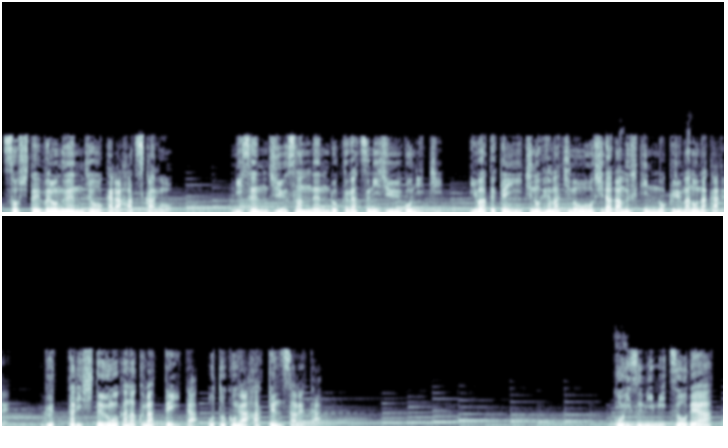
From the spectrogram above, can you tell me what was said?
そしてブログ炎上から20日後2013年6月25日岩手県一戸町の大志田ダム付近の車の中でぐったりして動かなくなっていた。男が発見された。小泉光雄であった。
